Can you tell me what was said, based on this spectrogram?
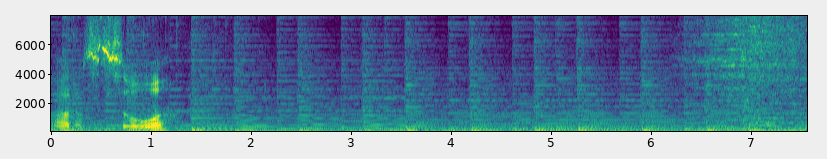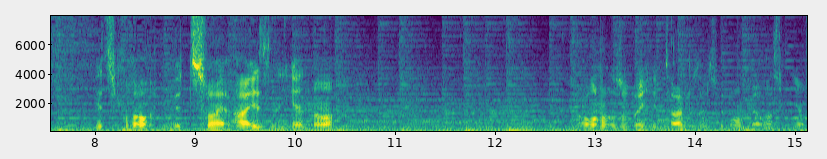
War das so. Jetzt brauchten wir zwei Eisen hier noch. So welche Teile, das heißt wir brauchen mehr Osmium.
